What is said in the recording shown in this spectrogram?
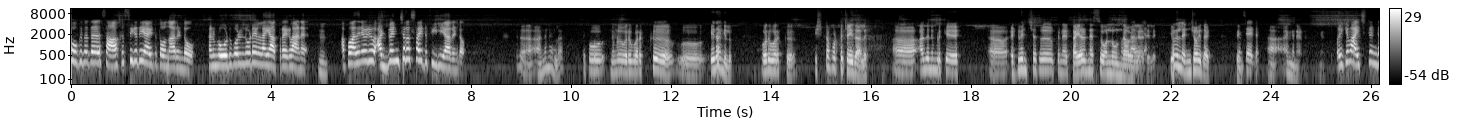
പോകുന്നത് സാഹസികതയായിട്ട് തോന്നാറുണ്ടോ? കാരണം റോഡുകളിലൂടെയുള്ള യാത്രകളാണ്. അപ്പോൾ അപ്പൊ അതിനെ ഒരു അഡ്വഞ്ചറസ് ആയിട്ട് ഫീൽ ചെയ്യാറുണ്ടോ? അങ്ങനെയല്ല. ഇപ്പോൾ നമ്മൾ ഒരു വർക്ക് ഏതെങ്കിലും ഒരു വർക്ക് ഇഷ്ടപ്പെട്ട് ചെയ്താൽ അത് നമ്മൾക്ക് അഡ്വഞ്ചർ പിന്നെ ടയർഡ്നെസ് ഒന്നും ഉണ്ടാവില്ല. അതിൽ യു വിൽ എൻജോയ് ദാറ്റ് അങ്ങനെയാണ്. ഒരിക്കൽ വായിച്ചിട്ടുണ്ട്.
